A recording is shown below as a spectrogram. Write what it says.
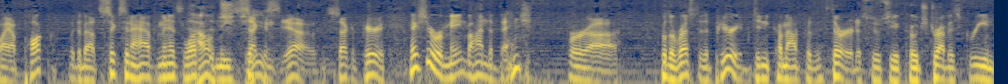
by a puck with about six and a half minutes left Ouch, in the geez. second yeah second period. He actually remained behind the bench for uh, for the rest of the period. Didn't come out for the third. Associate coach Travis Green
